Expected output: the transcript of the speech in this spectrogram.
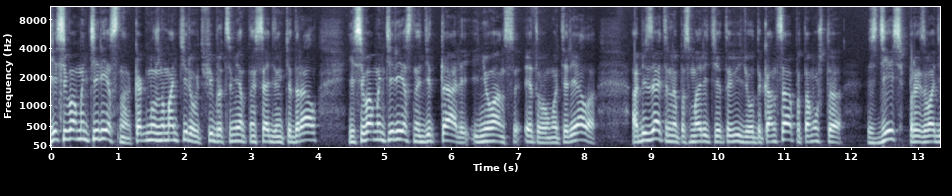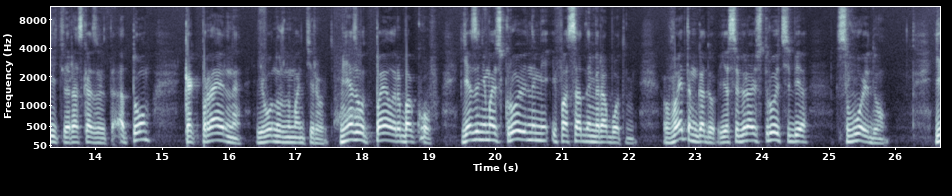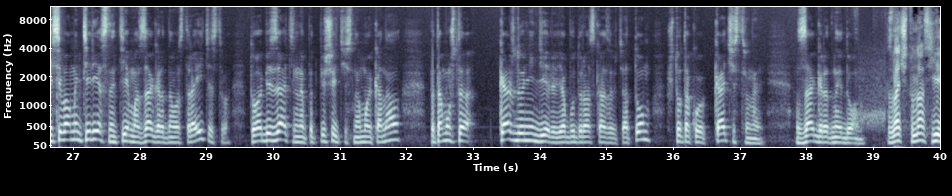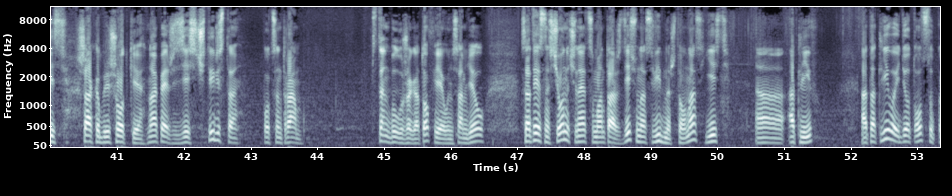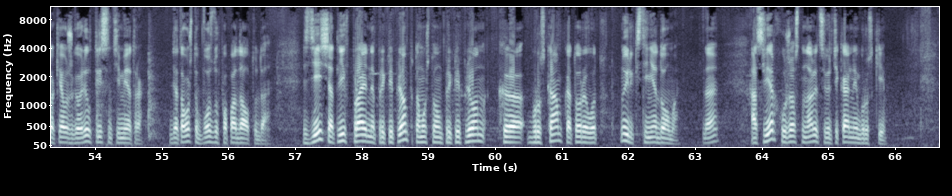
Если вам интересно, как нужно монтировать фиброцементный сайдинг кедрал, если вам интересны детали и нюансы этого материала, обязательно посмотрите это видео до конца, потому что здесь производитель рассказывает о том, как правильно его нужно монтировать. Меня зовут Павел Рыбаков. Я занимаюсь кровельными и фасадными работами. В этом году я собираюсь строить себе свой дом. Если вам интересна тема загородного строительства, то обязательно подпишитесь на мой канал, потому что каждую неделю я буду рассказывать о том, что такое качественный загородный дом. Значит, у нас есть шаг обрешетки, но опять же здесь 400 по центрам. Стенд был уже готов, я его не сам делал. Соответственно, с чего начинается монтаж? Здесь у нас видно, что у нас есть э, отлив. От отлива идет отступ, как я уже говорил, 3 сантиметра для того, чтобы воздух попадал туда. Здесь отлив правильно прикреплен, потому что он прикреплен к брускам, которые вот, ну или к стене дома, да, а сверху уже устанавливаются вертикальные бруски.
